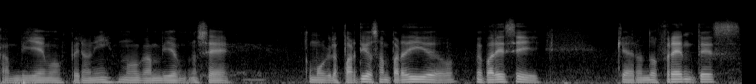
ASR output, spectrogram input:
cambiemos peronismo, cambiemos, no sé, como que los partidos han perdido, me parece, y quedaron dos frentes.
